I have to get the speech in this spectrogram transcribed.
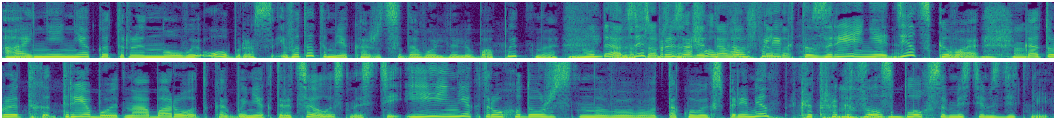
а не некоторый новый образ. И вот это, мне кажется, довольно любопытно. Ну да, здесь произошел того, конфликт чтобы... зрения детского, mm-hmm. который требует, наоборот, как бы некоторой целостности, и некоторого художественного вот такого эксперимента, который оказался mm-hmm. плохо совместим с детьми.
